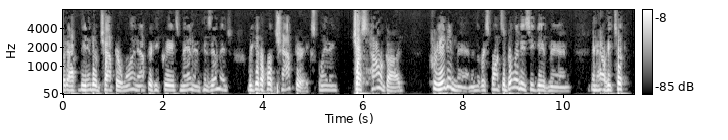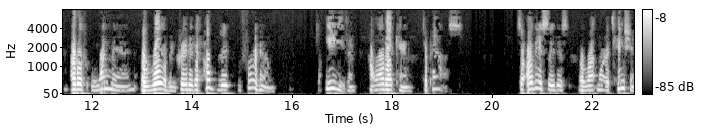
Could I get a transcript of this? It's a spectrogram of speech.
But at the end of chapter 1, after he creates man in his image, we get a whole chapter explaining just how God created man and the responsibilities he gave man and how he took out of one man a rib and created a helpmate for him, Eve, and how all that came to pass. So obviously there's a lot more attention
